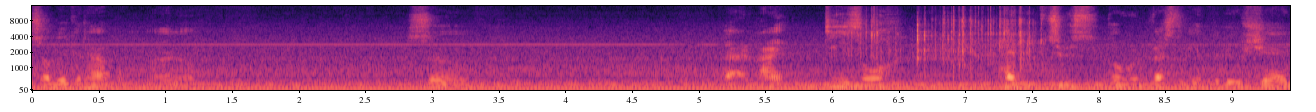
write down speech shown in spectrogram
something could happen. I know. Soon, that night, Diesel headed to go investigate the new shed.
